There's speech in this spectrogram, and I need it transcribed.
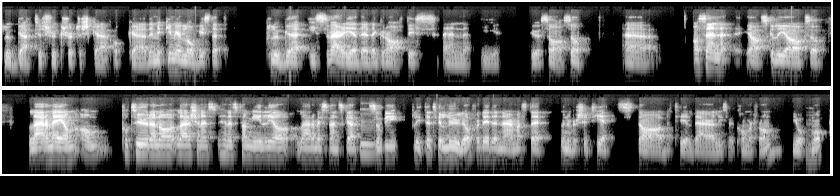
plugga till sjuksköterska och uh, det är mycket mer logiskt att plugga i Sverige där det är gratis än i USA. Så, uh, och sen ja, skulle jag också lära mig om, om kulturen och lära känna hennes, hennes familj och lära mig svenska. Mm. Så vi flyttade till Luleå för det är den närmaste universitetsstad till där Elisabeth kommer från, Jokkmokk.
